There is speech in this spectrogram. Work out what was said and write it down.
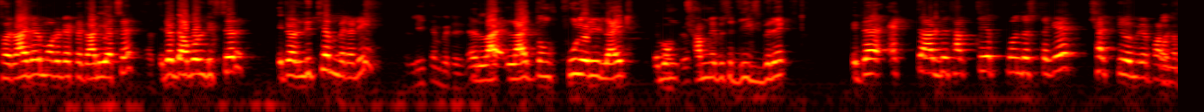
সরি রাইডার মডেলের একটা গাড়ি আছে। আচ্ছা। এটা ডাবল ডিস্কের এটা lithium battery lithium battery light একদম ফুল এডি লাইট এবং সামনে পিছনে ডিস্ক ব্রেক এটা এক চার্জে থাকছে পঞ্চাশ থেকে ষাট কিলোমিটার পঞ্চাশ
